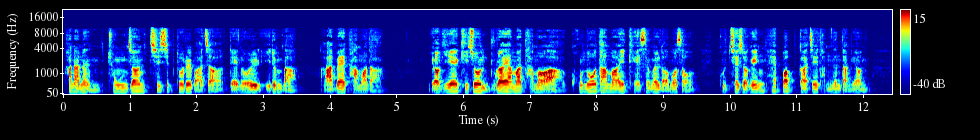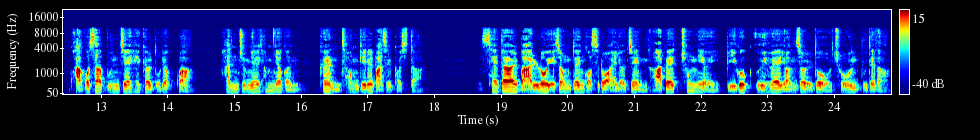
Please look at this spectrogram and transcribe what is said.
하나는 종전 70도를 맞아 내놓을 이른바 아베 담화다. 여기에 기존 무라야마 담화와 고노 담화의 계승을 넘어서 구체적인 해법까지 담는다면 과거사 문제 해결 노력과 한중일 협력은 큰 전기를 맞을 것이다. 세 달 말로 예정된 것으로 알려진 아베 총리의 미국 의회 연설도 좋은 무대다.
